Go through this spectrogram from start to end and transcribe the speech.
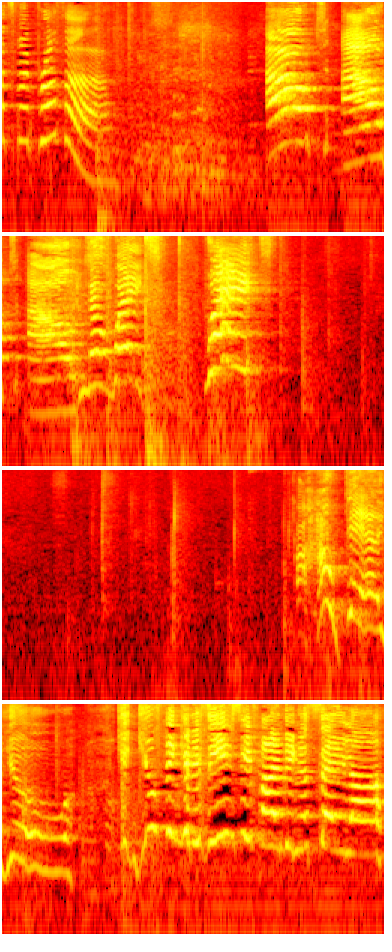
That's my brother. Out, out, out. No, wait! Wait! Uh, how dare you? you! You think it is easy finding a sailor?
